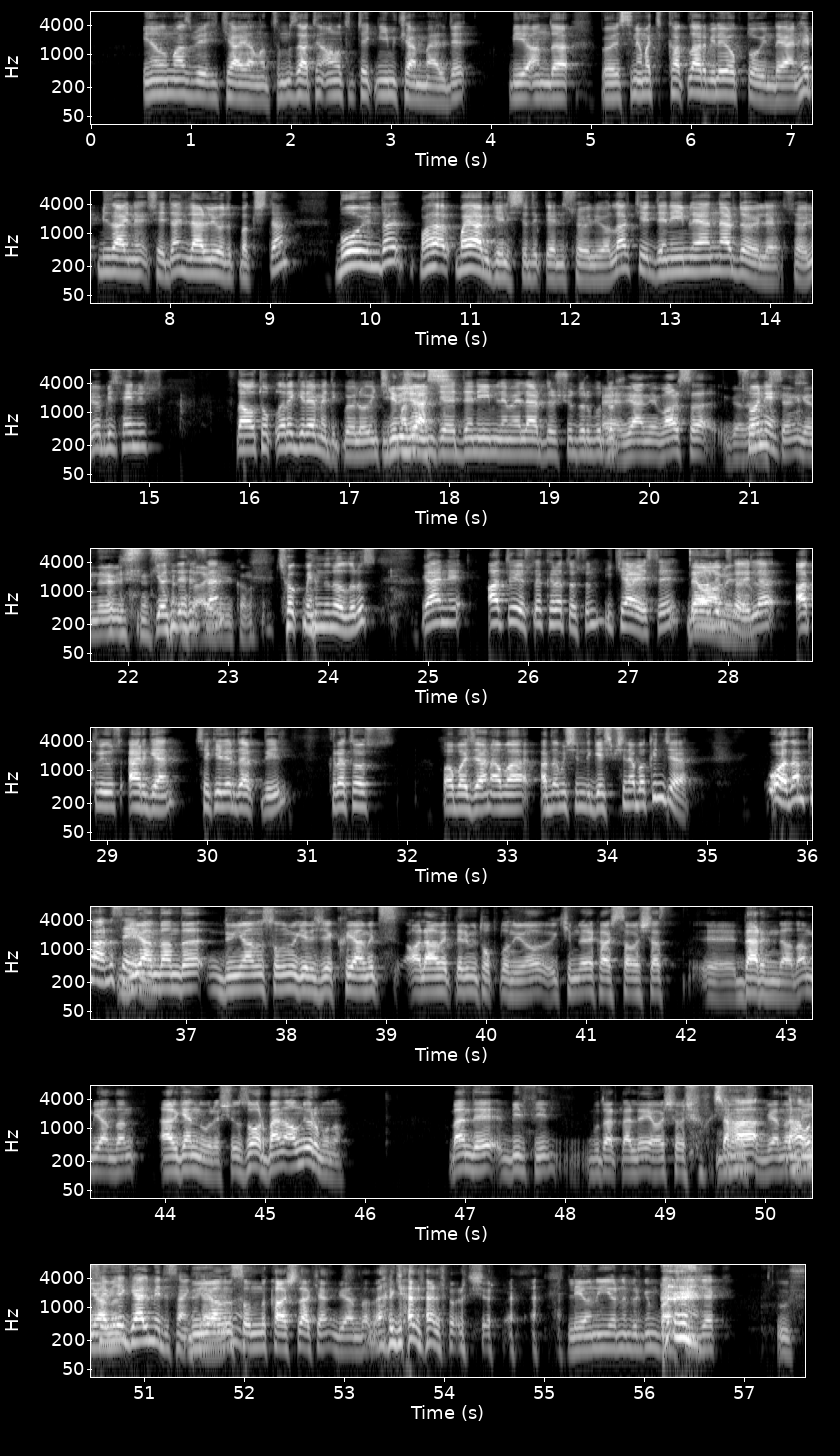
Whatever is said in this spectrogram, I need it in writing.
inanılmaz bir hikaye anlatımı. Zaten anlatım tekniği mükemmeldi. Bir anda böyle sinematik katlar bile yoktu oyunda yani. Hep biz aynı şeyden ilerliyorduk bakıştan. Bu oyunda baya, bayağı bir geliştirdiklerini söylüyorlar ki deneyimleyenler de öyle söylüyor. Biz henüz daha o toplara giremedik böyle oyun çıkmadan Gireceğiz. önce deneyimlemelerdir şudur budur. Evet, yani varsa gönderebilirsen gönderebilirsiniz. Gönderirsen- bir. Çok memnun oluruz. Yani Atreus'la Kratos'un hikayesi Devam gördüğümüz ediyor. kadarıyla Atreus ergen, çekilir dert değil. Kratos babacan ama adamın şimdi geçmişine bakınca bu adam tanrı Bir sevmiyor. yandan da dünyanın sonu mu gelecek, kıyamet alametleri mi toplanıyor, kimlere karşı savaşacağız e, derdinde adam. Bir yandan ergenle uğraşıyor. Zor, ben anlıyorum onu. Ben de bir fiil bu dertlerle yavaş yavaş uğraşmaya daha. Bir yandan daha o dünyanın, seviye gelmedi sanki. dünyanın mi? sonunu karşılarken bir yandan ergenlerle uğraşıyorum. Leon'un yarın bir gün başlayacak. Uf.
